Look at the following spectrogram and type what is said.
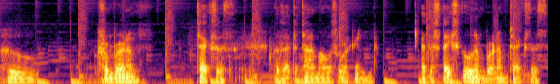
who from Brenham, Texas, because at the time I was working at the state school in Brenham, Texas,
